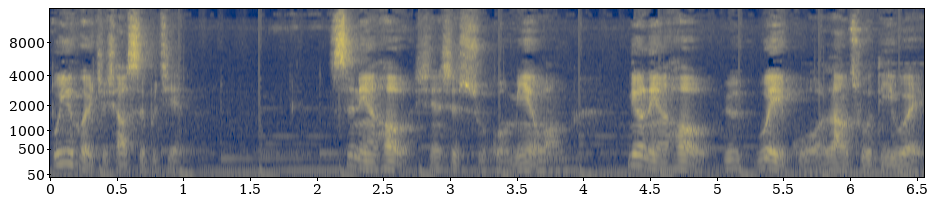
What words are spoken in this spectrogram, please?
不一会就消失不见。四年后，先是蜀国灭亡；六年后，魏国让出地位；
